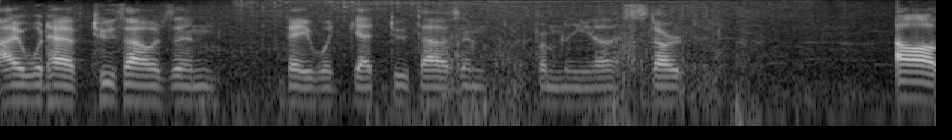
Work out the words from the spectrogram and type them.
I would have 2,000. They would get 2,000 from the uh, start. Uh,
